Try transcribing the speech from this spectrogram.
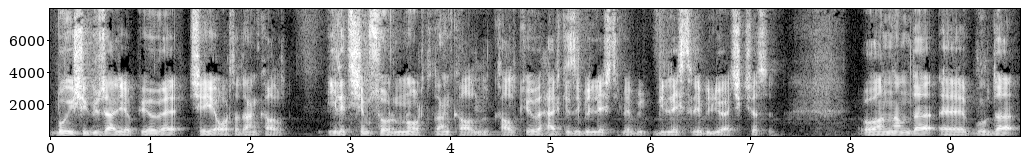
bu işi güzel yapıyor ve şeyi ortadan kal iletişim sorununu ortadan kal, kalkıyor ve herkesi birleştire, birleştirebiliyor açıkçası. O anlamda e, burada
